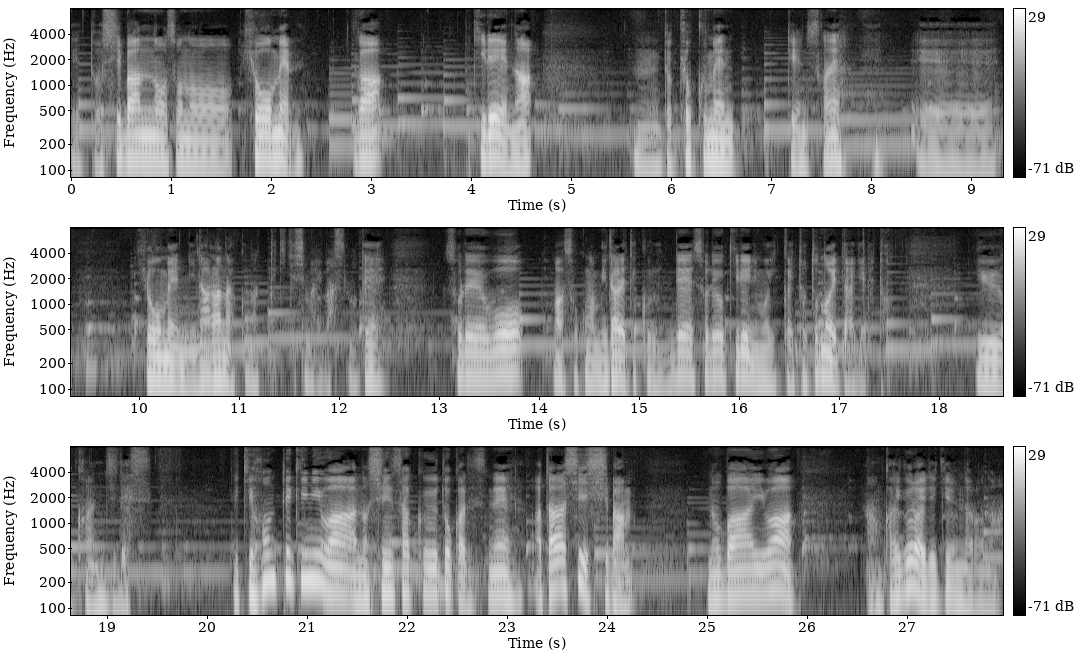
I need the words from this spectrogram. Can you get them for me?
えーと指板のその表面が綺麗なうんと曲面っていうんですかね、えー、表面にならなくなってきてしまいますのでそれをまあそこが乱れてくるんでそれをきれいにもう一回整えてあげるという感じです。で基本的にはあの新作とかですね新しい指板の場合は何回ぐらいできるんだろうな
